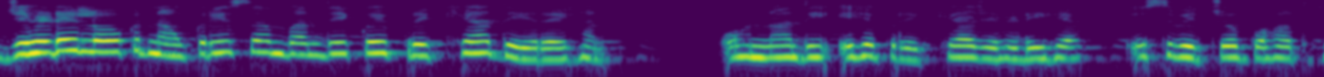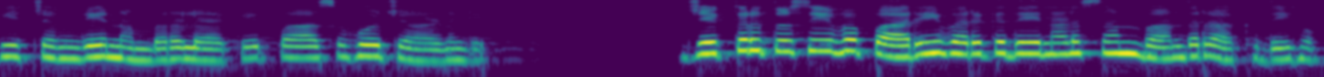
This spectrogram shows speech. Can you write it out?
ਜਿਹੜੇ ਲੋਕ ਨੌਕਰੀ ਸੰਬੰਧੀ ਕੋਈ ਪ੍ਰੀਖਿਆ ਦੇ ਰਹੇ ਹਨ, ਉਹਨਾਂ ਦੀ ਇਹ ਪ੍ਰੀਖਿਆ ਜਿਹੜੀ ਹੈ, ਇਸ ਵਿੱਚੋਂ ਬਹੁਤ ਹੀ ਚੰਗੇ ਨੰਬਰ ਲੈ ਕੇ ਪਾਸ ਹੋ ਜਾਣਗੇ। ਜੇਕਰ ਤੁਸੀਂ ਵਪਾਰੀ ਵਰਗ ਦੇ ਨਾਲ ਸੰਬੰਧ ਰੱਖਦੇ ਹੋ,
